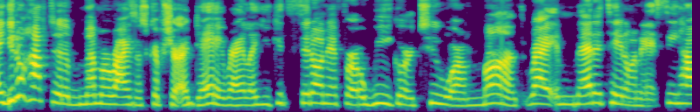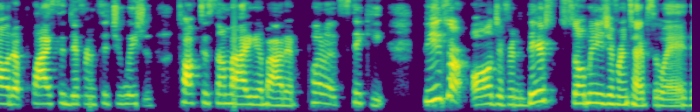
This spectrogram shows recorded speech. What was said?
and you don't have to memorize a scripture a day, right? Like you could sit on it for a week or two or a month, right? And meditate on it, see how it applies to different situations, talk to somebody about it, put a sticky. These are all different. There's so many different types of ways.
